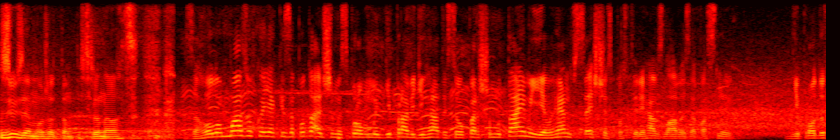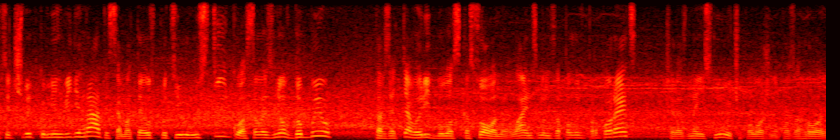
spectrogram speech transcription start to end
Зюзя может там посоревноваться. За голом Мазуха, як і за подальшими спробами Дніпра відігратися у першому таймі, Євген все ще спостерігав з лави запасних. Дніпро досить швидко міг відігратися. Матеус поцілив у стійку, а Селезньов добив. Та взяття воріт було скасоване. Лайнсмен запалив прапорець через неіснуюче положення поза грою.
